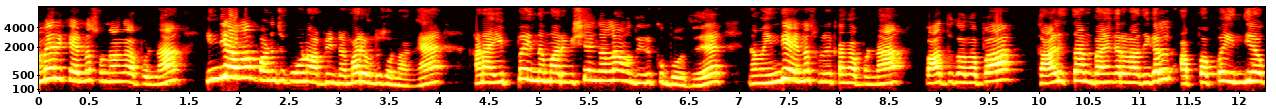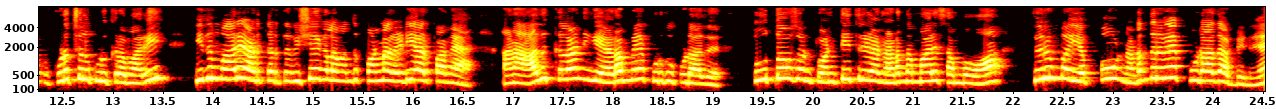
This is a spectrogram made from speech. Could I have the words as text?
அமெரிக்கா என்ன சொன்னாங்க அப்படின்னா இந்தியா தான் பணிஞ்சு போகணும் அப்படின்ற மாதிரி வந்து சொன்னாங்க. ஆனா இப்ப இந்த மாதிரி விஷயங்கள்லாம் வந்து இருக்கும்போது நம்ம இந்தியா என்ன சொல்லியிருக்காங்க அப்படின்னா பாத்துக்கோங்கப்பா காலிஸ்தான் பயங்கரவாதிகள் அப்பப்ப இந்தியாவுக்கு குடைச்சல் கொடுக்குற மாதிரி இது மாதிரி அடுத்தடுத்த விஷயங்களை வந்து பண்ண ரெடியா இருப்பாங்க. ஆனா அதுக்கெல்லாம் நீங்க இடமே கொடுக்க கூடாது. டூ தௌசண்ட் டுவெண்ட்டி த்ரீல நடந்த மாதிரி சம்பவம் திரும்ப எப்பவும் நடந்துடவே கூடாது அப்படின்னு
